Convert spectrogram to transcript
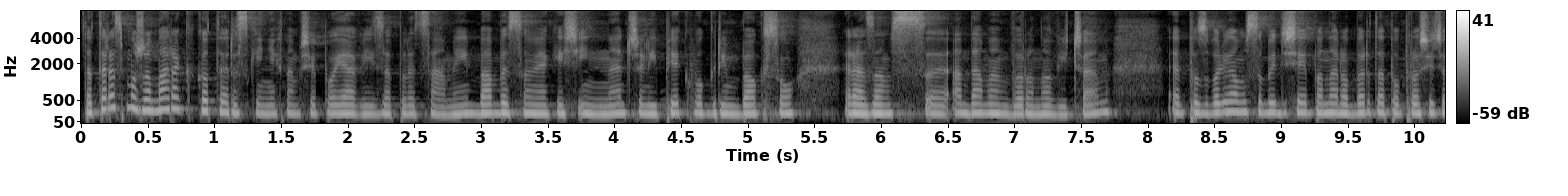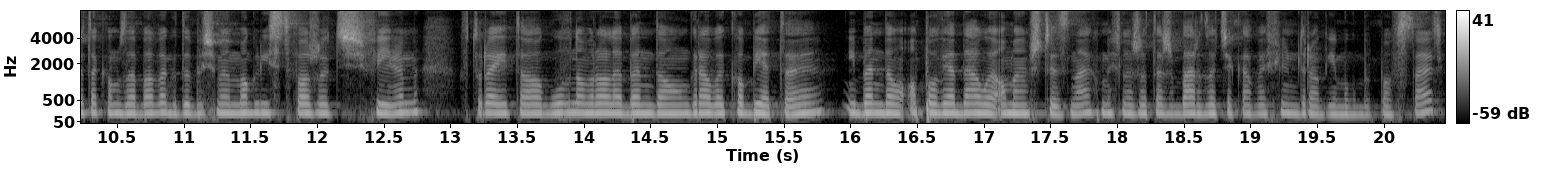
To teraz może Marek Koterski niech nam się pojawi za plecami. Baby są jakieś inne, czyli piekło Greenboxu razem z Adamem Woronowiczem. E, Pozwoliłam sobie dzisiaj pana Roberta poprosić o taką zabawę, gdybyśmy mogli stworzyć film, w której to główną rolę będą grały kobiety i będą opowiadały o mężczyznach. Myślę, że też bardzo ciekawy film drogi mógłby powstać.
